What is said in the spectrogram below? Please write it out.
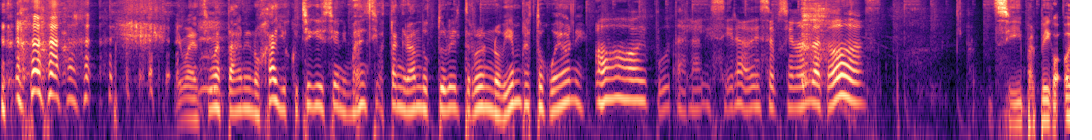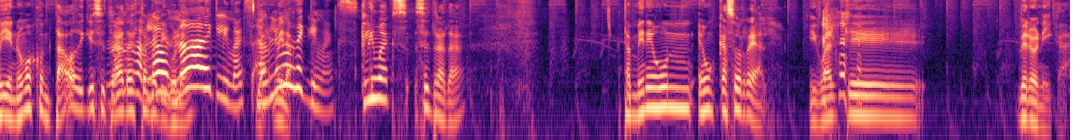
y más encima estaban enojados. Yo escuché que decían, y más encima están grabando Octubre del Terror en noviembre estos weones. Ay, puta, la licera decepcionando a todos. Sí, palpico. Oye, no hemos contado de qué se No trata esta hablado película. nada de Clímax. Ya, Hablemos mira. de Clímax. Clímax se trata. También es un, es un caso real. Igual que Verónica,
